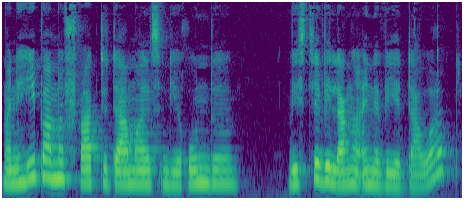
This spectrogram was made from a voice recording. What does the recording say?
Meine Hebamme fragte damals in die Runde, wisst ihr, wie lange eine Wehe dauert?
